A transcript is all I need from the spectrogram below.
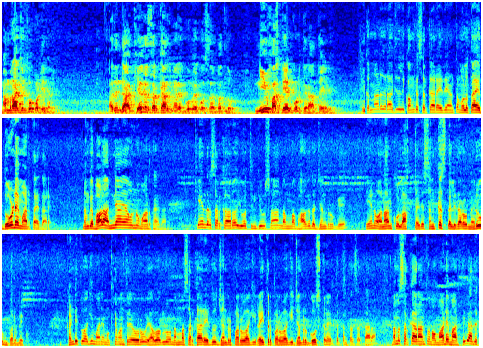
ನಮ್ಮ ರಾಜ್ಯಕ್ಕೂ ಕೊಟ್ಟಿದ್ದಾರೆ. ಅದರಿಂದ ಕೇಂದ್ರ ಸರ್ಕಾರದ ಮೇಲೆ ಭೂಬೇಕು ಸರ್ ಬದಲು ನೀವು ಫಸ್ಟ್ ಏನು ಕೊಡ್ತೀರಾ ಅಂತ ಹೇಳಿ. ಕರ್ನಾಟಕ ರಾಜ್ಯದಲ್ಲಿ ಕಾಂಗ್ರೆಸ್ ಸರ್ಕಾರ ಇದೆ ಅಂತ ಮೊಲತಾಯಿ ಧೋರಣೆ ಮಾಡ್ತಾ ಇದ್ದಾರೆ. ನಮಗೆ ಬಹಳ ಅನ್ಯಾಯವನ್ನು ಮಾಡ್ತಾ ಇದ್ದಾರೆ. ಕೇಂದ್ರ ಸರ್ಕಾರ ಇವತ್ತಿನ ದಿವಸ ನಮ್ಮ ಭಾಗದ ಜನರಿಗೆ ಏನು ಅನಾನುಕೂಲ ಆಗ್ತಾ ಇದೆ, ಸಂಕಷ್ಟದಲ್ಲಿದ್ದಾರೆ, ಅವ್ರ ನೆರವಿಗೆ ಬರಬೇಕು. ಖಂಡಿತವಾಗಿ ಮಾನ್ಯ ಮುಖ್ಯಮಂತ್ರಿಯವರು ಯಾವಾಗಲೂ ನಮ್ಮ ಸರ್ಕಾರ ಇದ್ದು ಜನರ ಪರವಾಗಿ, ರೈತರ ಪರವಾಗಿ, ಜನರಿಗೋಸ್ಕರ ಇರ್ತಕ್ಕಂಥ ಸರ್ಕಾರ. ನಮ್ಮ ಸರ್ಕಾರ ಅಂತೂ ನಾವು ಮಾಡೇ ಮಾಡ್ತೀವಿ, ಆದರೆ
